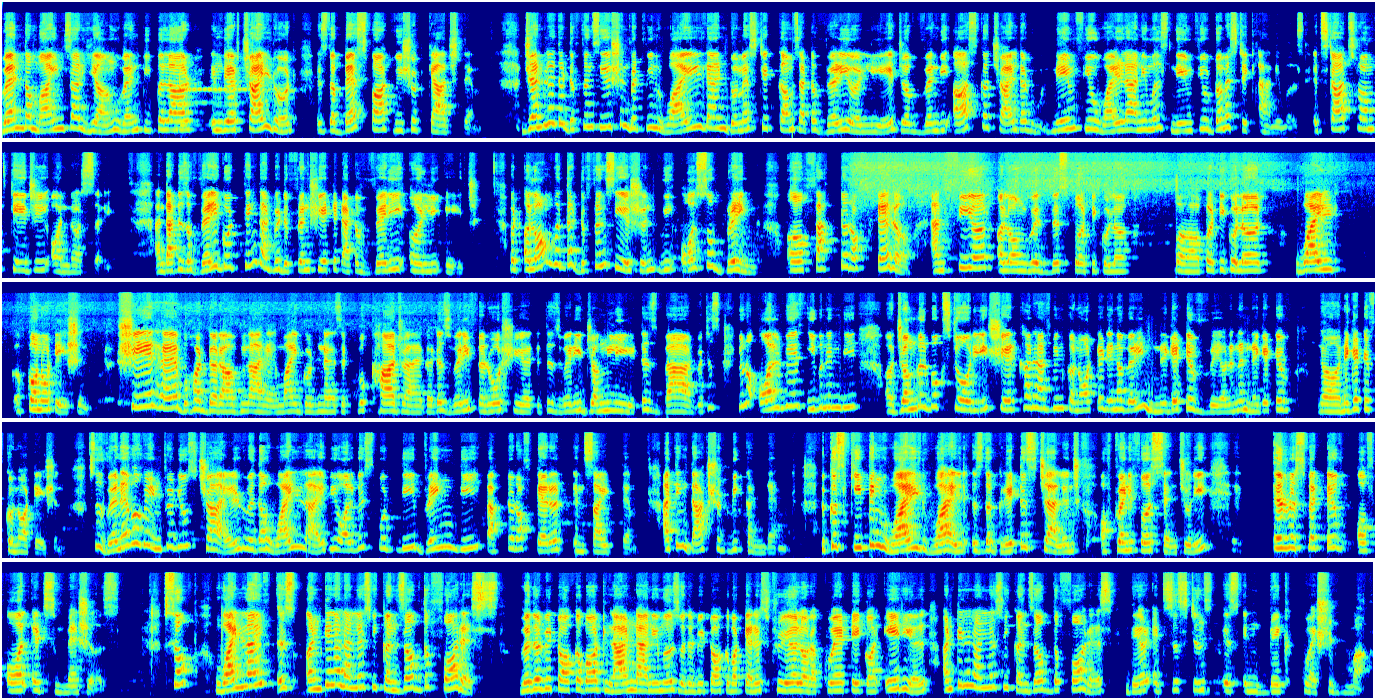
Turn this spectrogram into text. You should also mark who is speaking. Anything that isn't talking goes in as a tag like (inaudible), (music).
Speaker 1: when the minds are young, when people are in their childhood, is the best part. We should catch them. Generally, the differentiation between wild and domestic comes at a very early age. When we ask a child that name few wild animals, name few domestic animals. It starts from KG or nursery. And that is a very good thing that we differentiate it at a very early age. But along with the differentiation, we also bring a factor of terror and fear along with this particular uh, particular wild connotation. शेर है बहुत डरावना है my goodness it वो खा जाएगा it is very ferocious it is very जंगली it is bad which is you know always even in the jungle book story sher khan has been connoted in a very negative way or in a negative uh, negative connotation. So whenever we introduce child with a wildlife, we always put the bring the factor of terror inside them. I think that should be condemned because keeping wild wild is the greatest challenge of 21st century, irrespective of all its measures. So wildlife is until and unless we conserve the forests whether we talk about land animals, whether we talk about terrestrial or aquatic or aerial, until and unless we conserve the forest, their existence is in big question mark.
